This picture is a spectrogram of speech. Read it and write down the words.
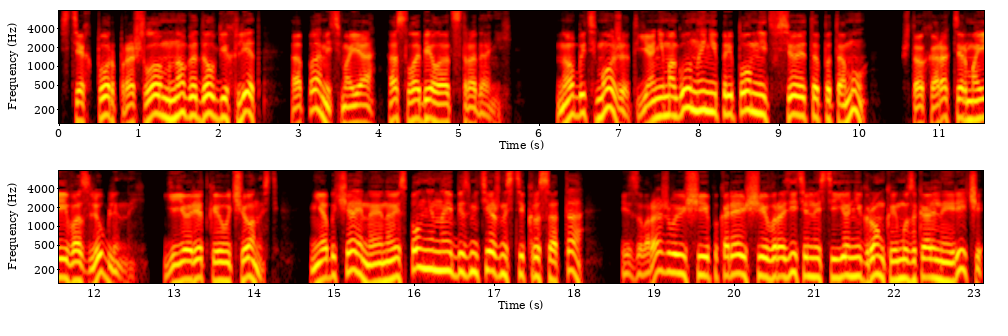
С тех пор прошло много долгих лет, а память моя ослабела от страданий. Но, быть может, я не могу ныне припомнить все это потому, что характер моей возлюбленной, ее редкая ученость, необычайная, но исполненная безмятежности красота и завораживающие и покоряющие выразительность ее негромкой музыкальной речи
